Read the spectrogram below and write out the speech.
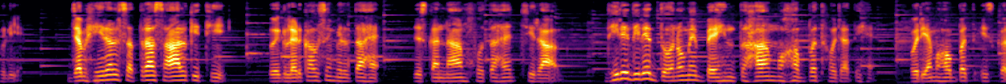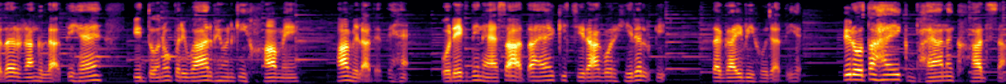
भूलिए। जब हिरल सत्रह साल की थी तो एक लड़का उसे मिलता है, जिसका नाम होता है चिराग। धीरे धीरे दोनों में बेइंतहा मोहब्बत हो जाती है, और यह मोहब्बत इस कदर रंग लाती है कि दोनों परिवार भी उनकी हाँ में हाँ मिला देते हैं। और एक दिन ऐसा आता है कि चिराग और हिरल की सगाई भी हो जाती है। फिर होता है एक भयानक हादसा।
